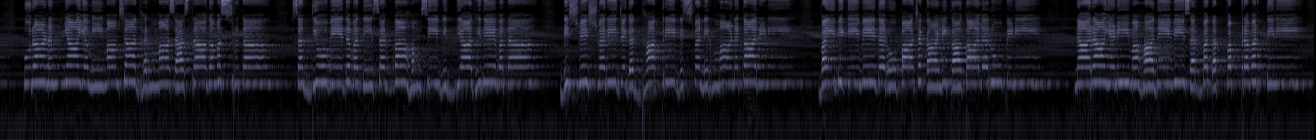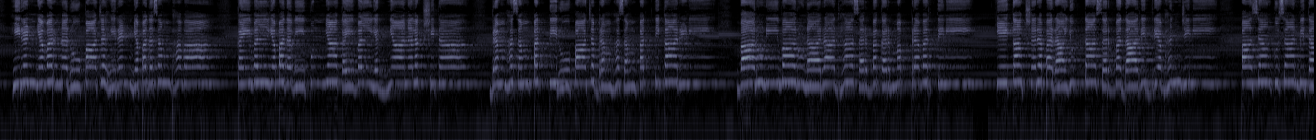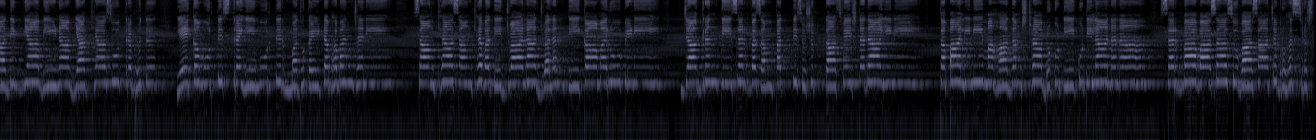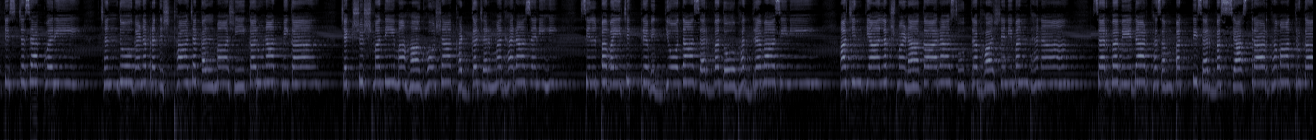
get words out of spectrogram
पुराणन्यायमीमांसा धर्मा शास्त्रागमश्रुता सद्यो वेदवती सर्वा हंसी विद्याधिदेवता। विश्वेश्वरी जगद्धात्री विश्वनिर्माणकारिणी वैदिकी वेदरूपा च कालिका कालरूपिणी। नारायणी महादेवी सर्वतत्त्वप्रवर्तिनी। हिरण्यवर्णरूपा च हिरण्यपदसम्भवा। कैवल्यपदवी पुण्या कैवल्यज्ञानलक्षिता। ब्रह्मसम्पत्तिरूपा च ब्रह्मसम्पत्तिकारिणी। वारुणी वारुणाराध्या सर्वकर्मप्रवर्तिनी एकाक्षरपरा युक्ता सर्वदारिद्र्यभञ्जिनी पाशाङ्कुशान्विता दिव्या वीणा व्याख्या सूत्रभृत् एकमूर्तिस्त्रयी मूर्तिर्मधुकैटभञ्जनी साङ्ख्या साङ्ख्यवती ज्वाला ज्वलन्ती कामरूपिणी जाग्रन्ती सर्वसम्पत्ति सुषुप्ता स्वेष्टदायिनी कपालिनी महादंष्ट्रा भ्रुकुटी कुटिलानना सर्वावासा सुवासा च बृहस्सृष्टिश्च साक्वरी छन्दो गणप्रतिष्ठा च कल्माशी करुणात्मिका। चक्षुष्मती महाघोषा खड्गचर्मधरासनिः। शिल्पवैचित्र्यविद्योता सर्वतो भद्रवासिनी। अचिन्त्या लक्ष्मणाकारा सूत्रभाष्यनिबन्धना सर्ववेदार्थसम्पत्ति सर्वशास्त्रार्धमातृका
